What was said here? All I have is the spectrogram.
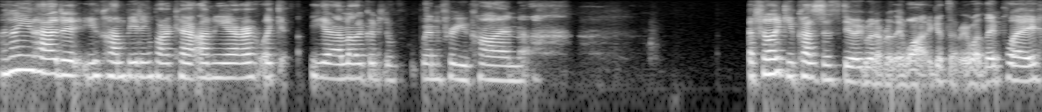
I know you had it, UConn beating Marquette on here. Like, yeah, another good win for UConn. I feel like UConn's just doing whatever they want against everyone they play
